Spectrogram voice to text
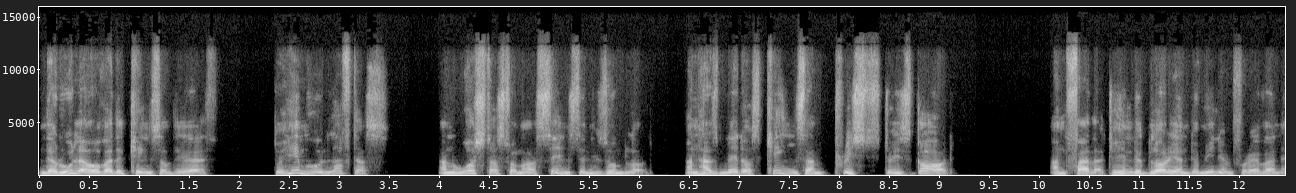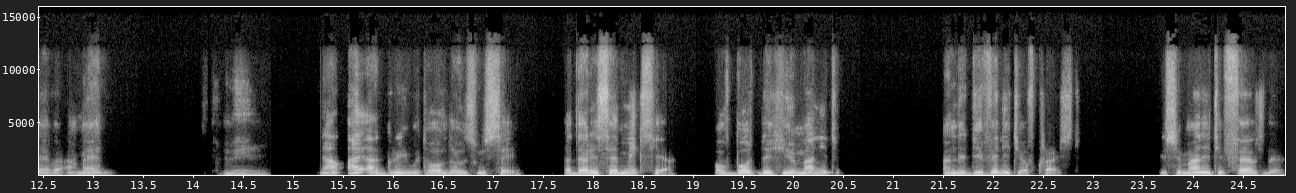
the ruler over the kings of the earth, to him who loved us and washed us from our sins in his own blood, and has made us kings and priests to his God and Father. To him the glory and dominion forever and ever. Amen. Amen. Now, I agree with all those who say that there is a mix here of both the humanity and the divinity of Christ. His humanity felt the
